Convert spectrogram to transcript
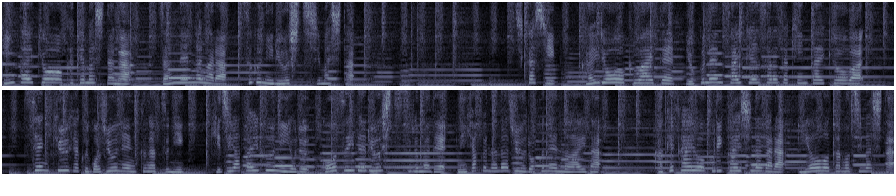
錦帯橋を架けましたが、残念ながらすぐに流出しました。しかし、改良を加えて翌年再建された錦帯橋は、1950年9月に、生地や台風による洪水で流出するまで276年の間、掛け替えを繰り返しながら利用を保ちました。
